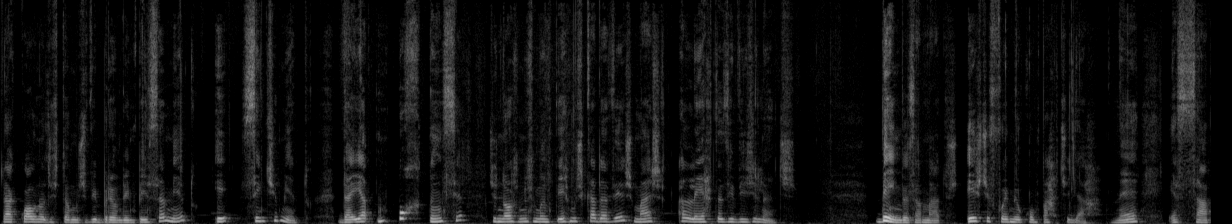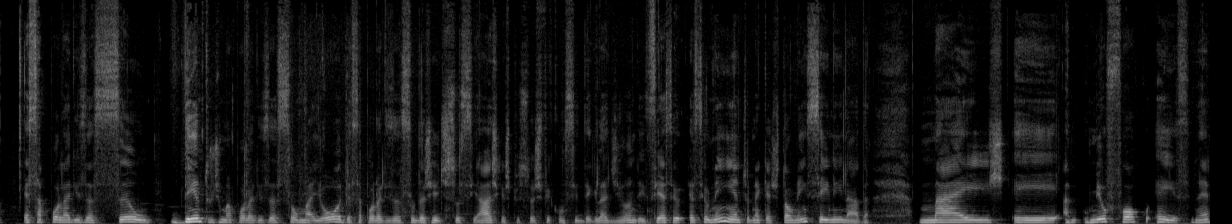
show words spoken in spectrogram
na qual nós estamos vibrando em pensamento e sentimento. Daí a importância de nós nos mantermos cada vez mais alertas e vigilantes. Bem, meus amados, este foi meu compartilhar, né? Essa essa polarização dentro de uma polarização maior, dessa polarização das redes sociais, que as pessoas ficam se degladiando, enfim, essa, essa eu nem entro na questão, nem sei nem nada. Mas é, a, o meu foco é esse, né?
